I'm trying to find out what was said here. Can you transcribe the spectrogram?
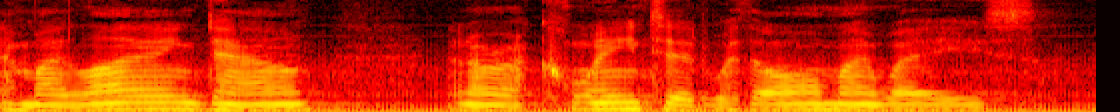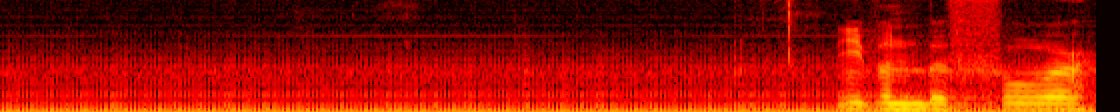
and my lying down and are acquainted with all my ways. Even before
